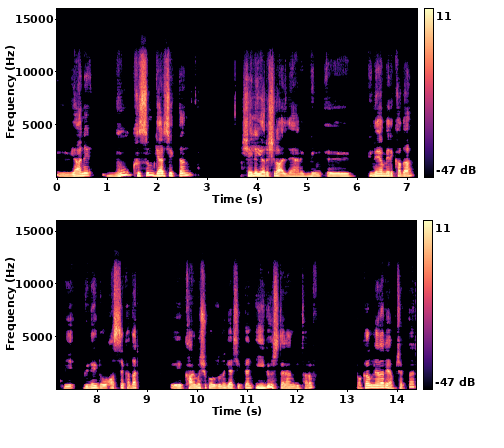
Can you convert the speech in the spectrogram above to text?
E, yani bu kısım gerçekten şeyle yarışır halde yani gün, e, Güney Amerika'da bir Güneydoğu Asya kadar e, karmaşık olduğunu gerçekten iyi gösteren bir taraf. Bakalım neler yapacaklar.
